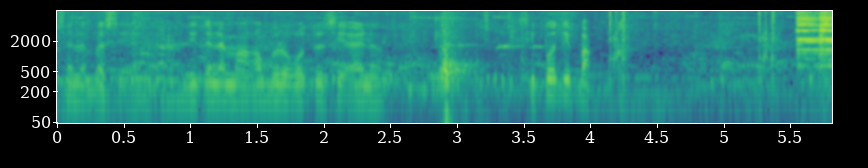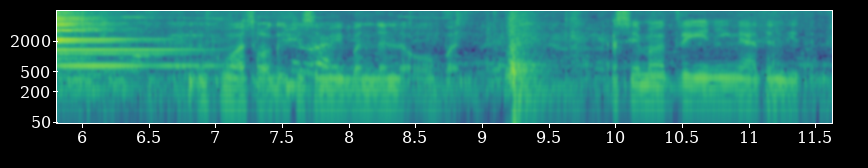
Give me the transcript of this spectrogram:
saan na ba si ano? Ah, dito na mga kaburo ko to si ano si Putipak pumasok agad siya sa may bandang laoban kasi mga training natin dito. na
